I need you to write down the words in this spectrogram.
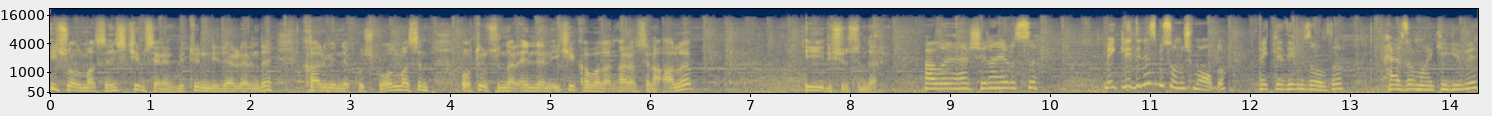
Hiç olmazsa hiç kimsenin bütün liderlerinde kalbinde kuşku olmasın. Otursunlar ellerini iki kafaların arasına alıp iyi düşünsünler. Vallahi her şeyin hayırlısı. Beklediğiniz bir sonuç mu oldu? Beklediğimiz oldu. Her zamanki gibi.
